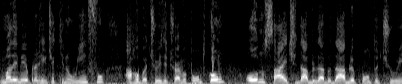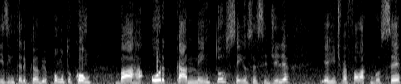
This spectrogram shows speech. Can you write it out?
manda e-mail para a gente aqui no info@twizytravel.com ou no site www.twizyintercambio.com/orçamento sem o C cedilha e a gente vai falar com você.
